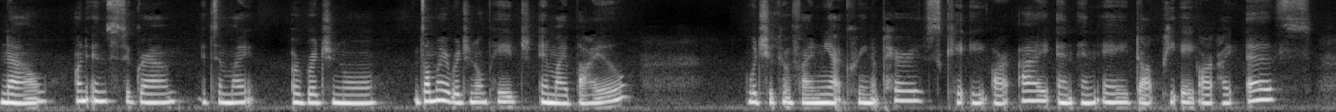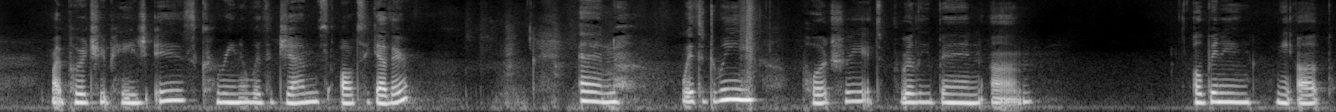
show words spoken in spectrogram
now on Instagram. It's in my original it's on my original page in my bio, which you can find me at Karinna Paris, K A R I N N A dot P A R I S. My poetry page is Karina with Gems all together. And with doing poetry, it's really been um, opening me up,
